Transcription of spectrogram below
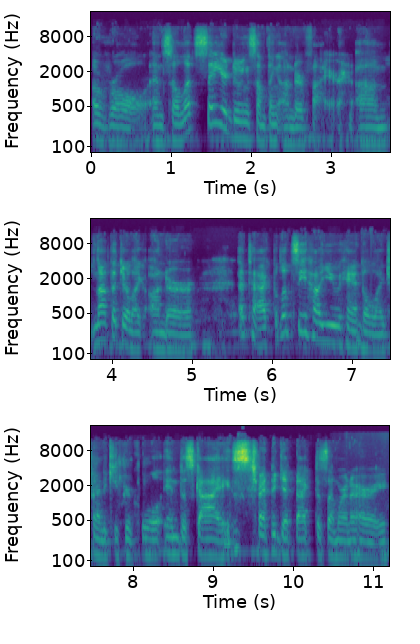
a role. and so let's say you're doing something under fire. Um, not that you're like under attack, but let's see how you handle like trying to keep your cool in disguise, trying to get back to somewhere in a hurry.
